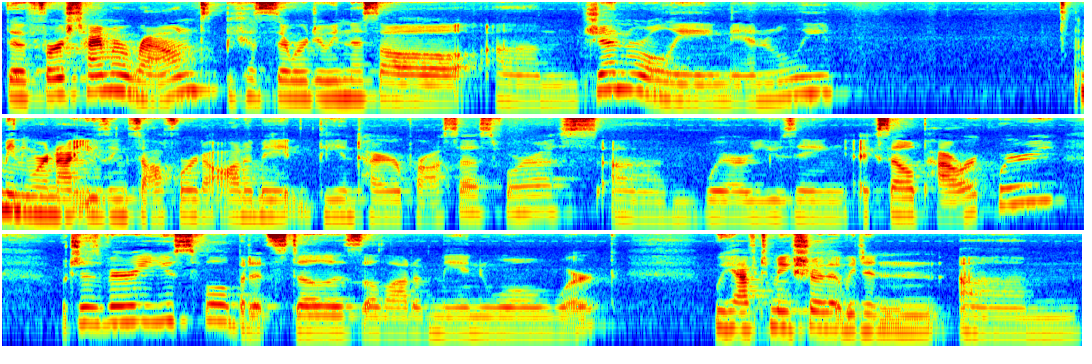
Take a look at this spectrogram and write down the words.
the first time around, because they were doing this all um, generally manually, I mean, we're not using software to automate the entire process for us. Um, we're using Excel Power Query, which is very useful, but it still is a lot of manual work. We have to make sure that we didn't, um,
